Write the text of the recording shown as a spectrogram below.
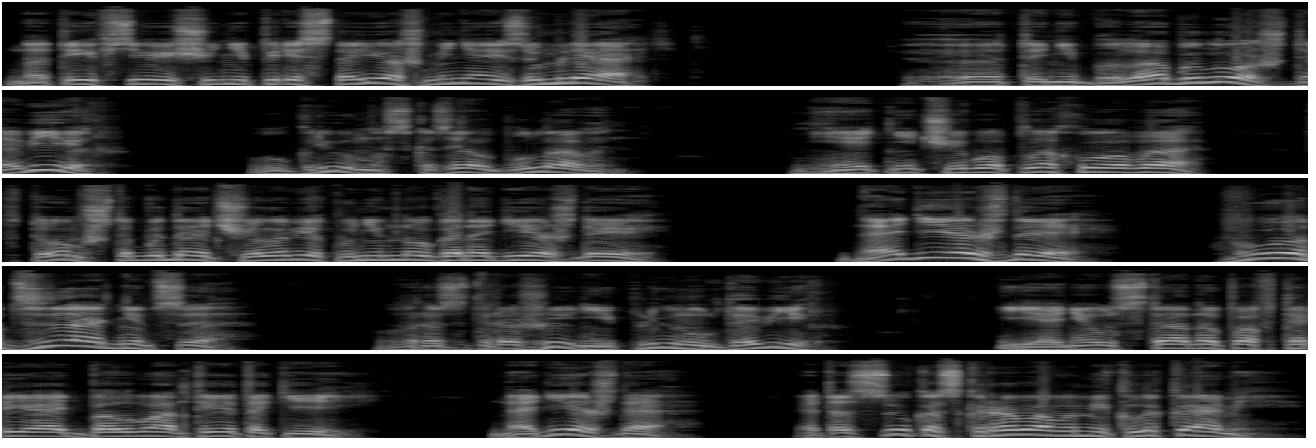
но ты все еще не перестаешь меня изумлять. Это не была бы ложь, Давир, угрюмо сказал Булавин. Нет ничего плохого в том, чтобы дать человеку немного надежды. Надежды! Вот задница! В раздражении плюнул Давир. Я не устану повторять, болван ты этакий. Надежда! Это сука с кровавыми клыками!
